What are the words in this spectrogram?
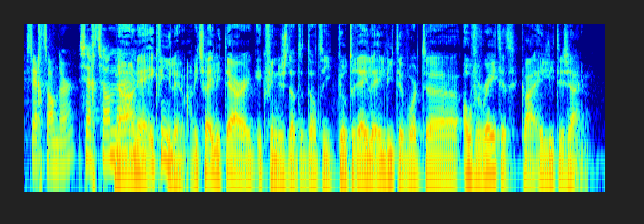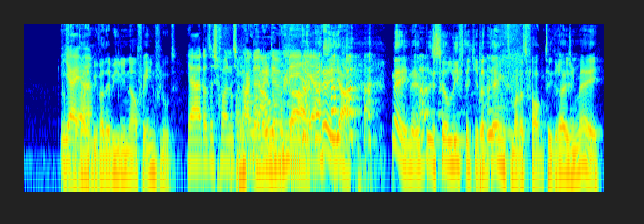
Zegt Sander. zegt Sander. Nou, nee, ik vind jullie helemaal niet zo elitair. Ik, ik vind dus dat, dat die culturele elite wordt eh, overrated qua elite zijn. Dat- Ja, wat, ja. heb je- wat hebben jullie nou voor invloed? Ja, dat is gewoon zeg Alleen, maar, alleen op elkaar. media. Nee, ja. Nee, nee, het is heel lief dat je dat denkt, maar dat valt natuurlijk reuze mee.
